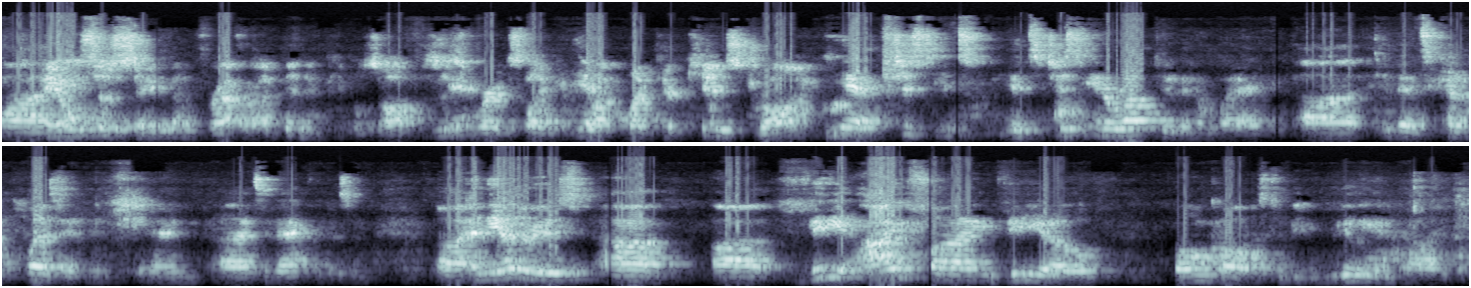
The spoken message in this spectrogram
Uh, They also save them forever. I've been in people's offices Yeah. where it's like, Yeah. like their kid's drawing. Yeah, it's just it's it's just interruptive in a way uh, that's kind of pleasant and, and uh, it's an anachronism. Uh, and the other is uh, uh, video. I find video phone calls to be really invaluable,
